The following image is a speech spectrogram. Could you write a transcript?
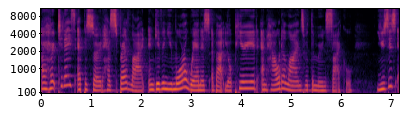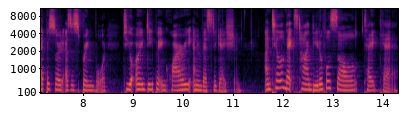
I hope today's episode has spread light and given you more awareness about your period and how it aligns with the moon cycle. Use this episode as a springboard to your own deeper inquiry and investigation. Until next time, beautiful soul, take care.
